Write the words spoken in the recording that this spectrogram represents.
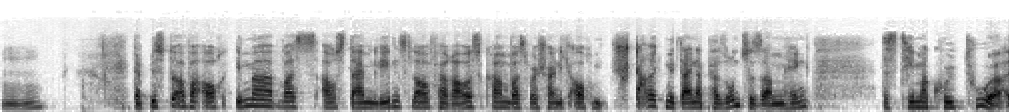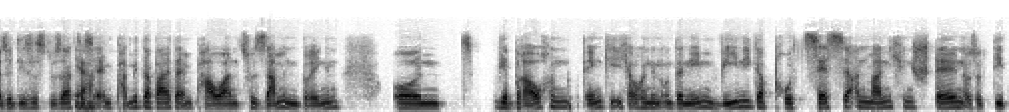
Mhm. Da bist du aber auch immer, was aus deinem Lebenslauf herauskam, was wahrscheinlich auch stark mit deiner Person zusammenhängt, das Thema Kultur. Also dieses, du sagst ja, ja Mitarbeiter empowern, zusammenbringen. Und wir brauchen, denke ich, auch in den Unternehmen weniger Prozesse an manchen Stellen, also die,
